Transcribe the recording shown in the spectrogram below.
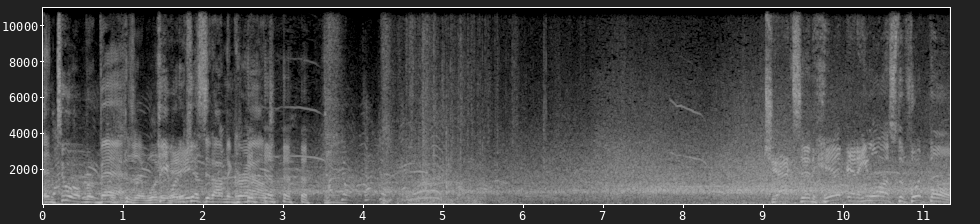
and two of them are bad. Is that Woody he would have kissed it on the ground. Jackson hit, and he lost the football.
